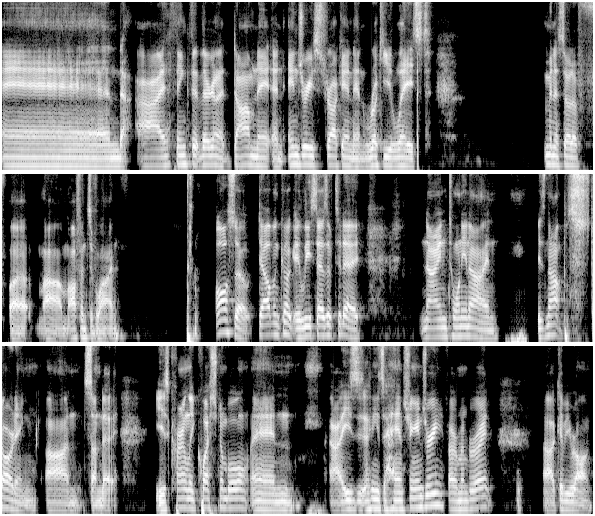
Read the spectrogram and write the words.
And I think that they're going to dominate an injury strucken and rookie laced Minnesota uh, um, offensive line. Also, Dalvin Cook, at least as of today, 929, is not starting on Sunday. He's currently questionable, and uh, he's I think it's a hamstring injury, if I remember right. Uh, could be wrong.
